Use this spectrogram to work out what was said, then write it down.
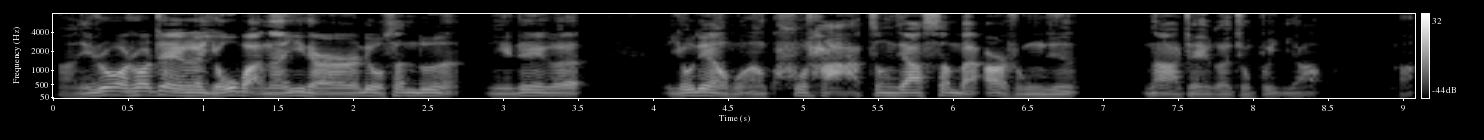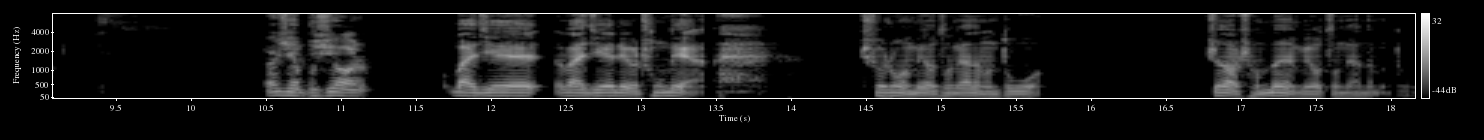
啊。你如果说这个油版的一点六三吨，你这个油电混库嚓增加三百二十公斤。那这个就不一样了啊，而且不需要外接外接这个充电，车重也没有增加那么多，制造成本也没有增加那么多。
